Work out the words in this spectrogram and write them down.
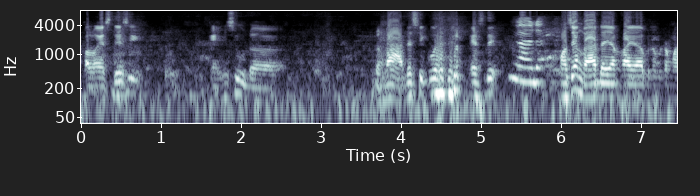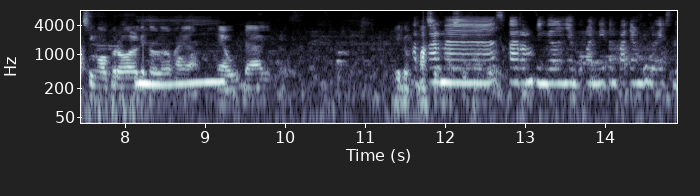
kalau SD sih kayaknya sih udah udah nggak ada sih gue SD Nggak ada. maksudnya nggak ada yang kayak benar-benar masih ngobrol gitu loh kayak ya udah gitu hidup Apa masih karena masih ngobrol. sekarang tinggalnya bukan di tempat yang dulu SD?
